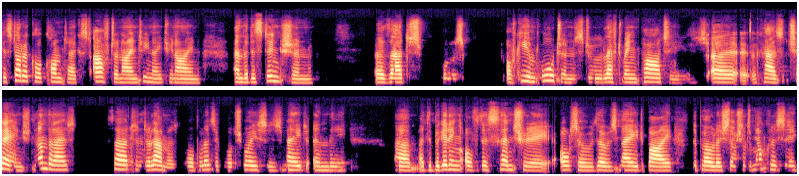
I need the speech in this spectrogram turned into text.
historical context after 1989 and the distinction uh, that was of key importance to left wing parties uh, has changed. Nonetheless, certain dilemmas or political choices made in the um, at the beginning of this century, also those made by the Polish social democracy,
